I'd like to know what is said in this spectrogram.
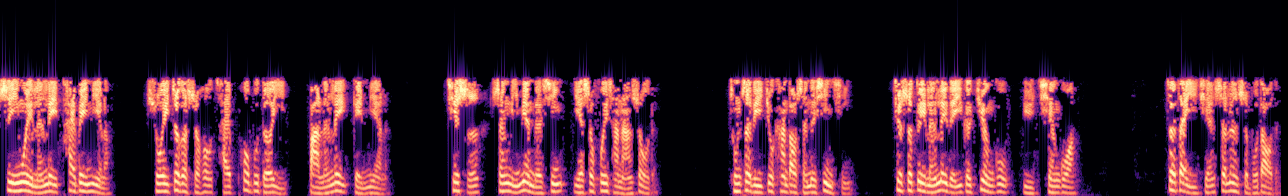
是因为人类太悖逆了，所以这个时候才迫不得已把人类给灭了。其实神里面的心也是非常难受的。从这里就看到神的性情，就是对人类的一个眷顾与牵挂。这在以前是认识不到的，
